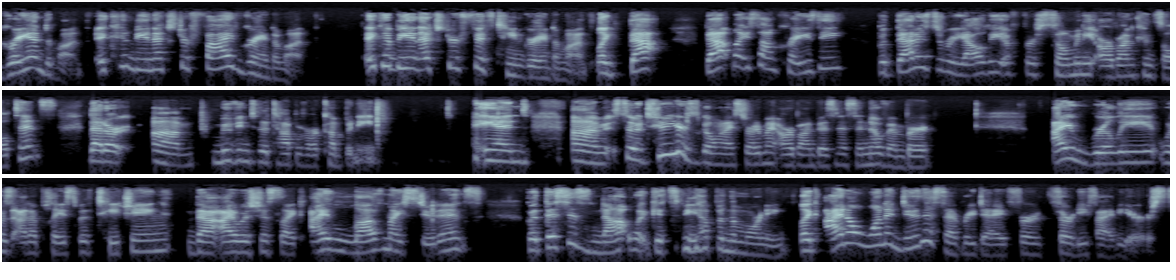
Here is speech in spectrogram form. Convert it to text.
grand a month. It can be an extra five grand a month. It could be an extra 15 grand a month. Like that that might sound crazy, but that is the reality of for so many Arbonne consultants that are um, moving to the top of our company. And um, so two years ago when I started my Arbonne business in November, I really was at a place with teaching that I was just like, I love my students, but this is not what gets me up in the morning. Like, I don't want to do this every day for 35 years.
